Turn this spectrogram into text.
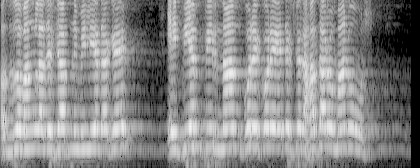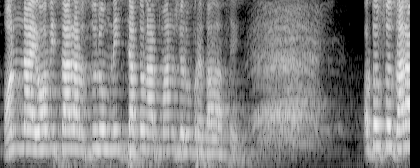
অথচ বাংলাদেশে আপনি মিলিয়ে দেখেন, এই বিএমপির নাম করে করে এদেশের হাজারো মানুষ অন্যায়, অবিচার আর জুলুম, নির্যাতন আজ মানুষের উপরে চালাচ্ছে। অথচ যারা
